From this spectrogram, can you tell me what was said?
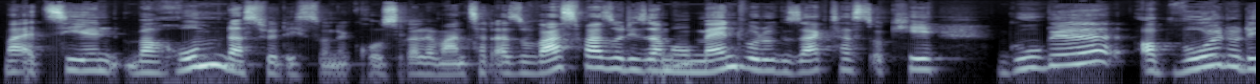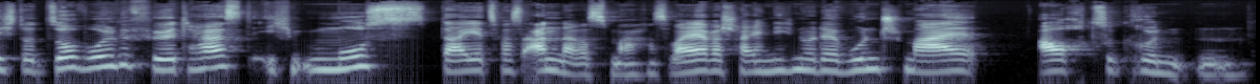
mal erzählen, warum das für dich so eine große Relevanz hat? Also was war so dieser mhm. Moment, wo du gesagt hast, okay, Google, obwohl du dich dort so wohl gefühlt hast, ich muss da jetzt was anderes machen. Es war ja wahrscheinlich nicht nur der Wunsch, mal auch zu gründen?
